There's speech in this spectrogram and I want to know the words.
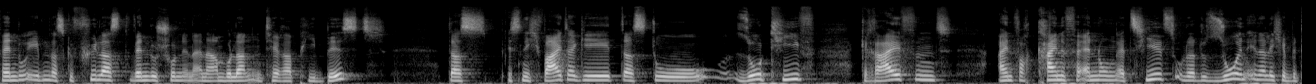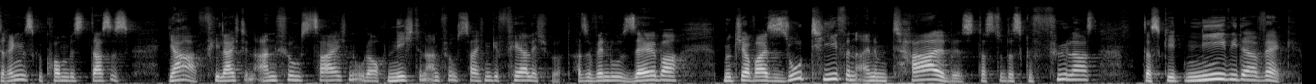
wenn du eben das Gefühl hast, wenn du schon in einer ambulanten Therapie bist, dass es nicht weitergeht, dass du so tief greifend einfach keine Veränderungen erzielst oder du so in innerliche Bedrängnis gekommen bist, dass es ja vielleicht in Anführungszeichen oder auch nicht in Anführungszeichen gefährlich wird. Also wenn du selber möglicherweise so tief in einem Tal bist, dass du das Gefühl hast, das geht nie wieder weg,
